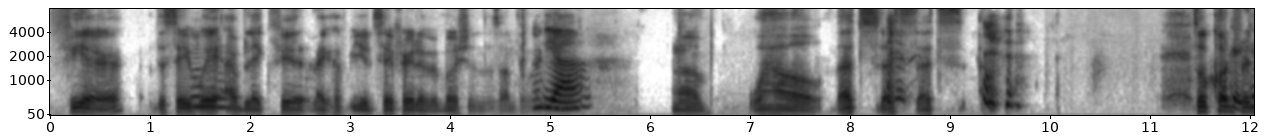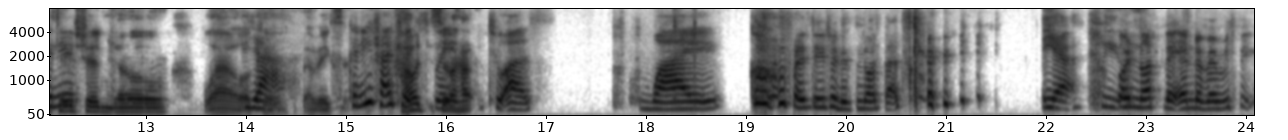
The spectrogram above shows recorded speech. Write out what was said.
fear, the same way Mhm. I'm like fear, like you'd say fear of emotions or something. Like Yeah. that. Um. Wow. That's that's that's. So Okay, you- confrontation, no. Wow. Okay, Yeah. that makes sense. Can you try to How- so explain how- to us why confrontation is not that scary Yeah, please. or not the end of everything?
